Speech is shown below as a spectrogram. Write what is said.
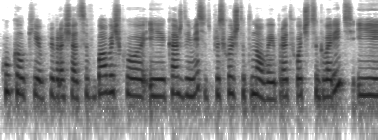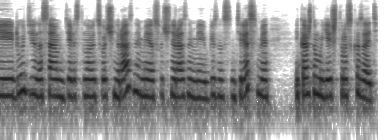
куколки превращаться в бабочку, и каждый месяц происходит что-то новое, и про это хочется говорить, и люди на самом деле становятся очень разными, с очень разными бизнес-интересами, и каждому есть что рассказать.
